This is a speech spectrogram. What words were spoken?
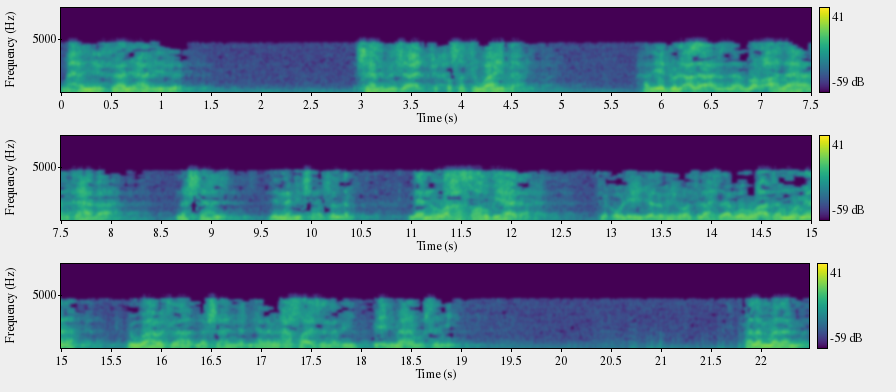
والحديث الثاني حديث سهل بن سعد في قصة الواهبة هذا يدل على أن المرأة لها أن تهب نفسها للنبي صلى الله عليه وسلم لأن الله خصه بهذا. في قوله جل في سورة الأحزاب وامرأة مؤمنة إن وهبت نفسها للنبي. هذا من خصائص النبي بإجماع المسلمين. فلما لم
